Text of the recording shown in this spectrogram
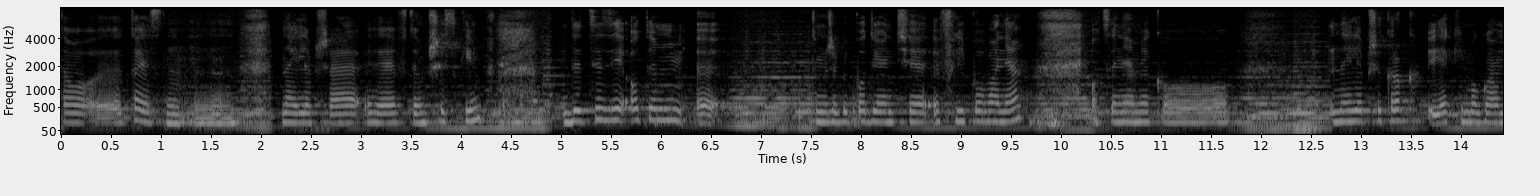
To, e, to jest mm, najlepsze e, w tym wszystkim. Decyzję o tym, e, tym, żeby podjąć się flipowania, oceniam jako najlepszy krok, jaki mogłam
